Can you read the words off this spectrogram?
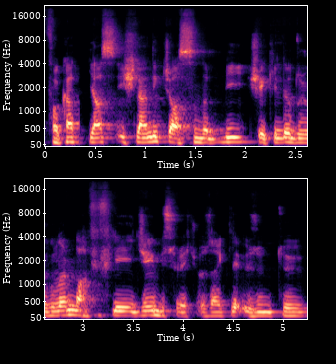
Fakat yas işlendikçe aslında bir şekilde duyguların da hafifleyeceği bir süreç. Özellikle üzüntü,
